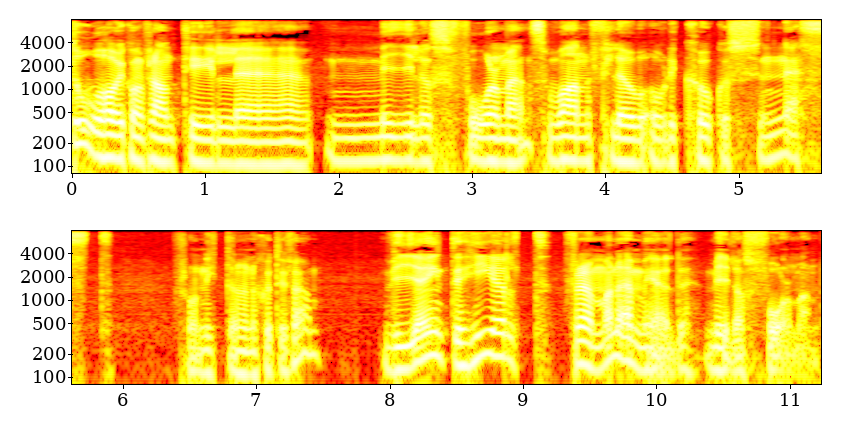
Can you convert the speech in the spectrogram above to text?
Då har vi kommit fram till eh, Milos Formans One Flow of the Cocos Nest från 1975. Vi är inte helt främmande med Milos Forman.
